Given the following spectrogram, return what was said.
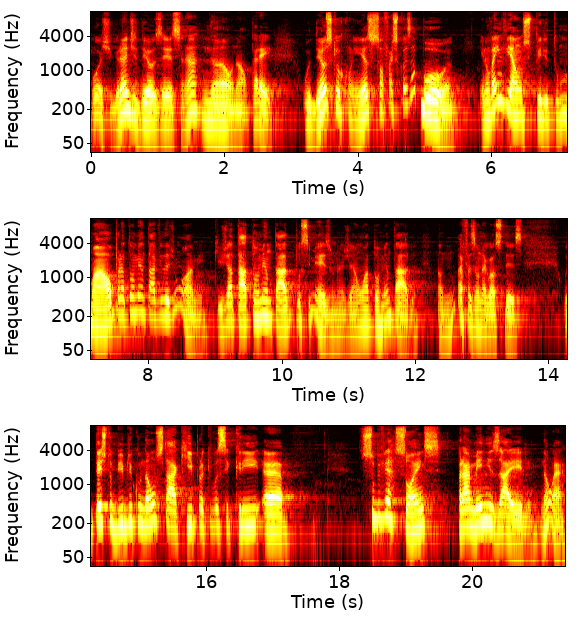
poxa, grande Deus esse, né? Não, não, peraí. O Deus que eu conheço só faz coisa boa. E não vai enviar um espírito mal para atormentar a vida de um homem, que já está atormentado por si mesmo, né? já é um atormentado. Não, não vai fazer um negócio desse. O texto bíblico não está aqui para que você crie é, subversões para amenizar ele. Não é.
